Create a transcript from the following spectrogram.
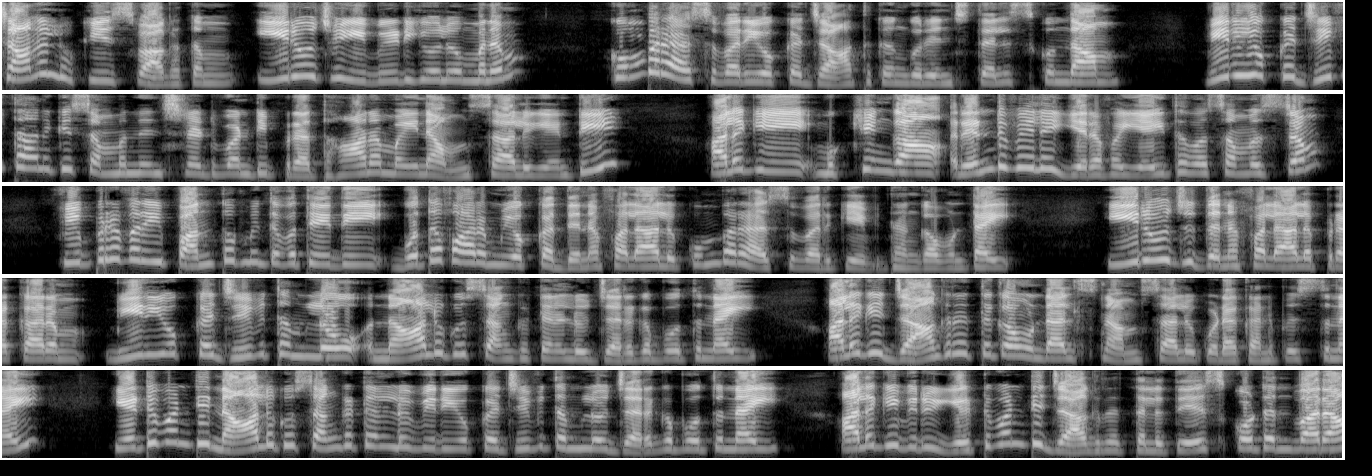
ఛానలుకి స్వాగతం. ఈ రోజు ఈ వీడియోలో మనం కుంభరాశి వారి యొక్క జాతకం గురించి తెలుసుకుందాం. వీరి యొక్క జీవితానికి సంబంధించినటువంటి ప్రధానమైన అంశాలు ఏంటి? అలాగే ముఖ్యంగా రెండు వేల ఇరవై ఐదవ సంవత్సరం ఫిబ్రవరి పంతొమ్మిదవ తేదీ బుధవారం యొక్క దినఫలాలు కుంభరాశి వారికి ఏ విధంగా ఉంటాయి? ఈ రోజు దినఫలాల ప్రకారం వీరి యొక్క జీవితంలో నాలుగు సంఘటనలు జరగబోతున్నాయి. అలాగే జాగ్రత్తగా ఉండాల్సిన అంశాలు కూడా కనిపిస్తున్నాయి. ఎటువంటి నాలుగు సంఘటనలు వీరి యొక్క జీవితంలో జరగబోతున్నాయి? అలాగే వీరు ఎటువంటి జాగ్రత్తలు తీసుకోవటం ద్వారా?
